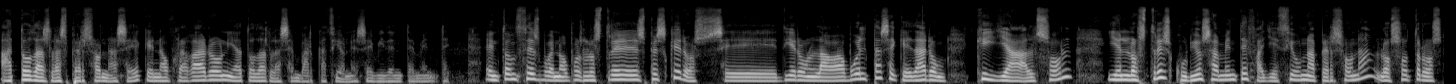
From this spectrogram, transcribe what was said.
a todas las personas ¿eh? que naufragaron y a todas las embarcaciones, evidentemente. Entonces, bueno, pues los tres pesqueros se dieron la vuelta, se quedaron quilla al sol y en los tres, curiosamente, falleció una persona, los otros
